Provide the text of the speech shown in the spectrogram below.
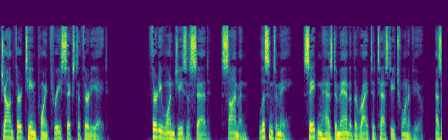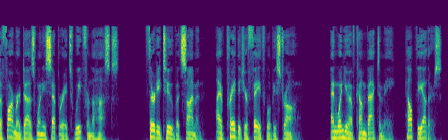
John 13.36 to 38. 31 Jesus said, Simon, listen to me. Satan has demanded the right to test each one of you, as a farmer does when he separates wheat from the husks. 32 But Simon, I have prayed that your faith will be strong. And when you have come back to me, help the others.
